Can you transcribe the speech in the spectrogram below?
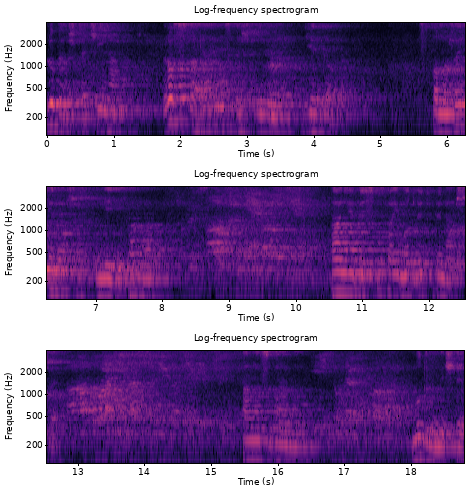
chlubę Szczecina, rozsławiając też imię Wielkowa. Wspomożenie nasze w imieniu Pana. Panie, wysłuchaj modlitwy nasze. Pan z Wami. Módlmy się.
